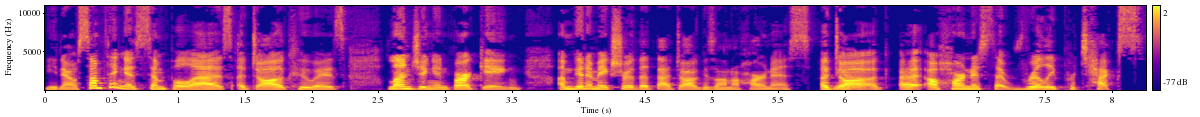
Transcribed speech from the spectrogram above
You know, something as simple as a dog who is lunging and barking, I'm going to make sure that that dog is on a harness, a dog, yeah. a, a, harness that really protects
